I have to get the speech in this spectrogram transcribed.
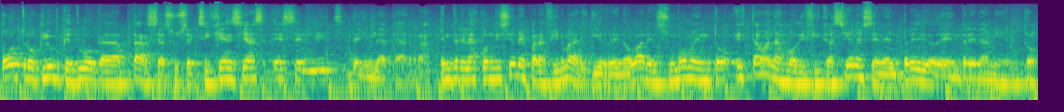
Otro club que tuvo que adaptarse a sus exigencias es el Leeds de Inglaterra. Entre las condiciones para firmar y renovar en su momento estaban las modificaciones en el predio de entrenamiento.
